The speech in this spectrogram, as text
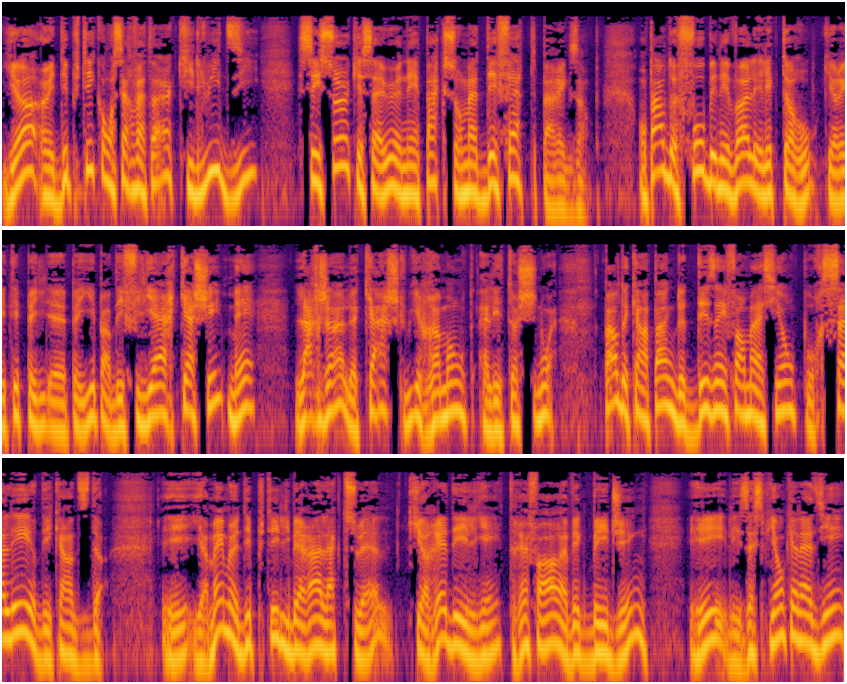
il y a un député conservateur qui lui dit c'est sûr que ça a eu un impact sur ma défaite, par exemple. On parle de faux bénévoles électoraux qui auraient été euh, payés par des filières cachées, mais l'argent, le cash, lui, remonte à l'État chinois. On parle de campagne de désinformation pour salir des candidats. Et il y a même un député libéral actuel qui aurait des liens très forts avec Beijing et les espions canadiens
